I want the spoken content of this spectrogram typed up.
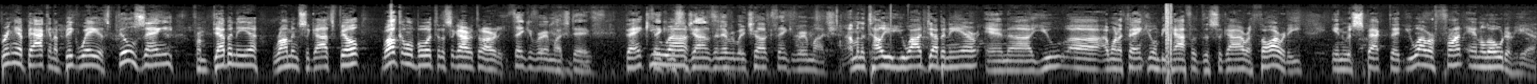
bringing it back in a big way is Phil Zanghi from Debonaire Rum and Cigars. Phil, welcome aboard to the Cigar Authority. Thank you very much, Dave. Thank you, Thank you, uh, Mr. Jonathan, everybody. Chuck, thank you very much. I'm going to tell you, you are debonair, and uh, you. Uh, I want to thank you on behalf of the Cigar Authority in respect that you are a front end loader here.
